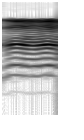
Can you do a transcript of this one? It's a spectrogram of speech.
ذا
